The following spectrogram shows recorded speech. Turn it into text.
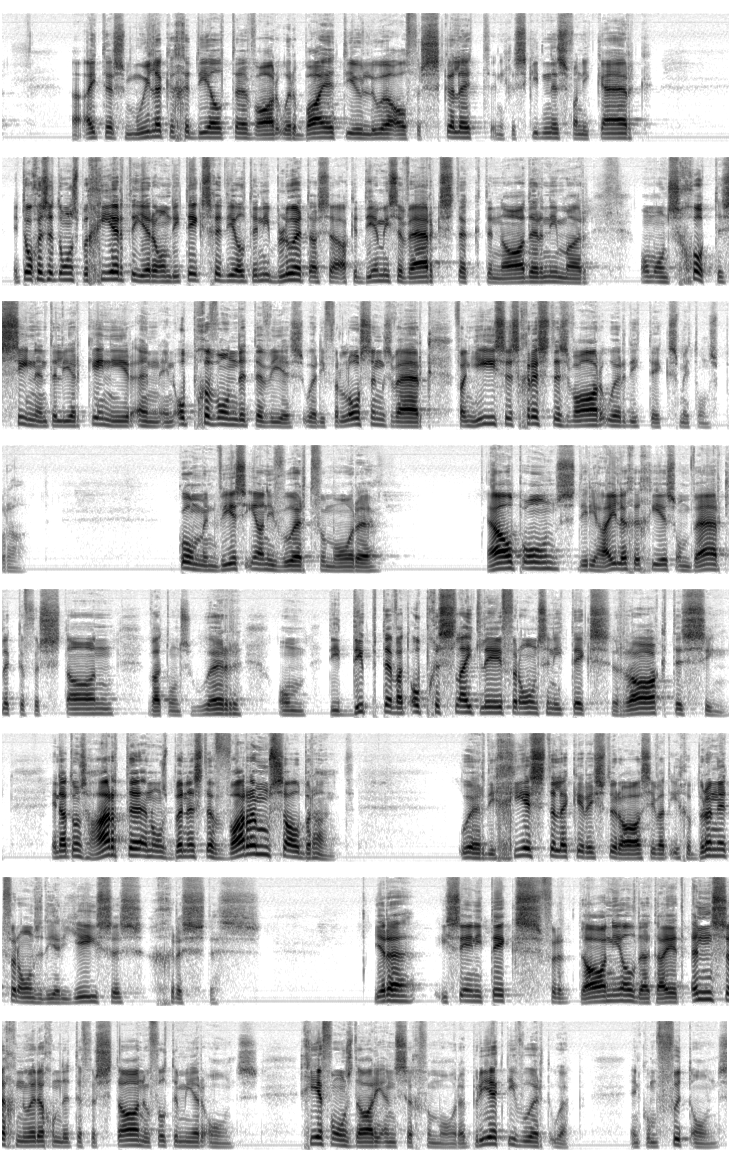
'n Uiters moeilike gedeelte waaroor baie teoloë al verskil het in die geskiedenis van die kerk. En tog is dit ons begeerte, Here, om die teksgedeelte nie bloot as 'n akademiese werkstuk te nader nie, maar om ons God te sien en te leer ken hierin en opgewonde te wees oor die verlossingswerk van Jesus Christus waaroor die teks met ons praat. Kom en wees U aan die woord vanmôre. Help ons deur die Heilige Gees om werklik te verstaan wat ons hoor om die diepte wat opgesluit lê vir ons in die teks raak te sien en dat ons harte in ons binneste warm sal brand oor die geestelike restaurasie wat U gebring het vir ons deur Jesus Christus. Here, U sê in die teks vir Daniël dat hy het insig nodig om dit te verstaan, hoeveel te meer ons. Geef ons daardie insig vanmôre. Breek die woord oop en kom voed ons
